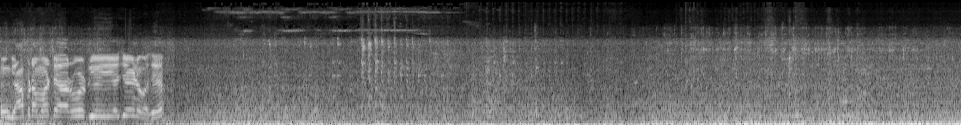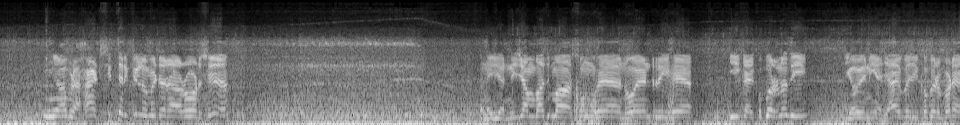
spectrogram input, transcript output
કેમ કે આપણા માટે આ રોડ એ અજાણ્યો છે. આપણે સાઠ સિત્તેર કિલોમીટર આ રોડ છે. અને અહીંયા નિઝામાબાદમાં શું છે નો એન્ટ્રી છે એ કાંઈ ખબર નથી. એ હવે અહીંયા જાય પછી ખબર પડે.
